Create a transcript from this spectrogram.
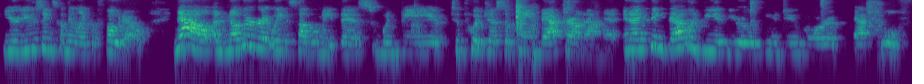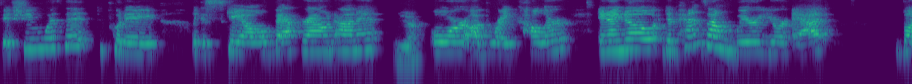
you're using something like a photo. Now, another great way to sublimate this would be to put just a plain background on it. And I think that would be if you're looking to do more of actual fishing with it, to put a like a scale background on it Yeah. or a bright color. And I know it depends on where you're at, but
